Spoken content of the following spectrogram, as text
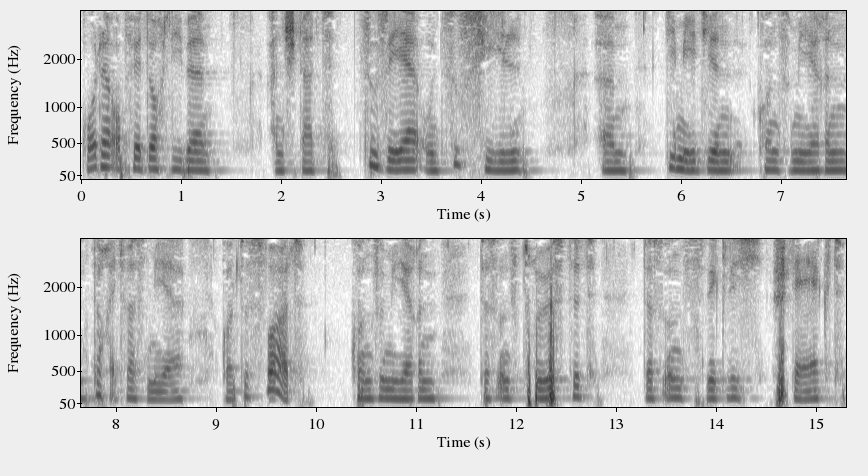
oder ob wir doch lieber anstatt zu sehr und zu viel ähm, die Medien konsumieren, doch etwas mehr Gottes Wort konsumieren, das uns tröstet, das uns wirklich stärkt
